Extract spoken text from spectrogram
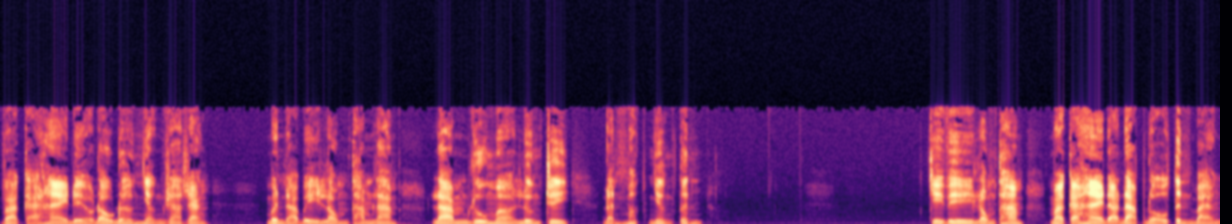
và cả hai đều đau đớn nhận ra rằng mình đã bị lòng tham lam làm lu mờ lương tri, đánh mất nhân tính. Chỉ vì lòng tham mà cả hai đã đạp đổ tình bạn,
